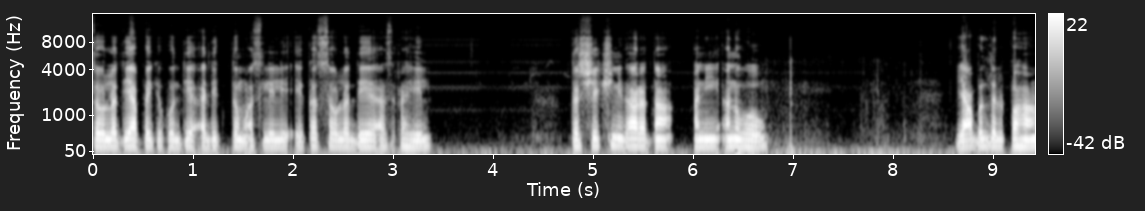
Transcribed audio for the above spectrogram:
सवलत यापैकी कोणती अधिकतम असलेली एकच सवलत देय राहील? तर शैक्षणिक अर्हता आणि अनुभव याबद्दल पहा.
